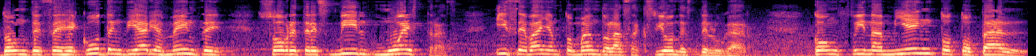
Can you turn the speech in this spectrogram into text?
donde se ejecuten diariamente sobre 3.000 muestras y se vayan tomando las acciones del lugar. Confinamiento total,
